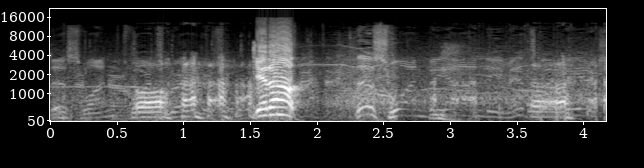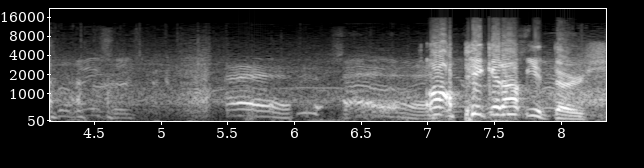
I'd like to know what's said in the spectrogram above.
This one Oh. towards Granderson. Get up! This one beyond him. It's going to be extra bases. hey, oh, hey. Oh, pick it up, you douche!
